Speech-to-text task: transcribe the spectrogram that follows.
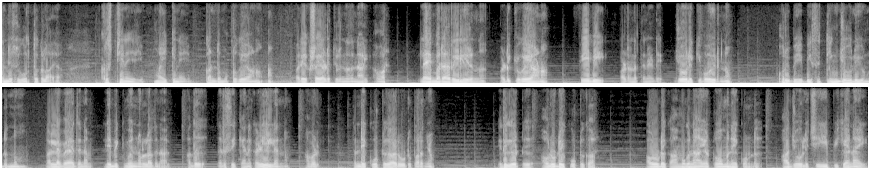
തന്റെ സുഹൃത്തുക്കളായ ക്രിസ്റ്റ്യനെയും മൈക്കിനെയും കണ്ടുമുട്ടുകയാണ്. പരീക്ഷ അടുത്തിരുന്നതിനാൽ അവർ ലൈബ്രറിയിലിരുന്ന് പഠിക്കുകയാണ്. ഫീബി പഠനത്തിനിടെ ജോലിക്ക് പോയിരുന്നു. ഒരു ബേബി സിറ്റിംഗ് ജോലിയുണ്ടെന്നും നല്ല വേതനം ലഭിക്കുമെന്നുള്ളതിനാൽ അത് നിരസിക്കാൻ കഴിയില്ലെന്നും അവൾ തന്റെ കൂട്ടുകാരോട് പറഞ്ഞു. ഇത് കേട്ട് അവളുടെ കൂട്ടുകാർ അവളുടെ കാമുകനായ ടോമിനെ കൊണ്ട് ആ ജോലി ചെയ്യിപ്പിക്കാനായി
